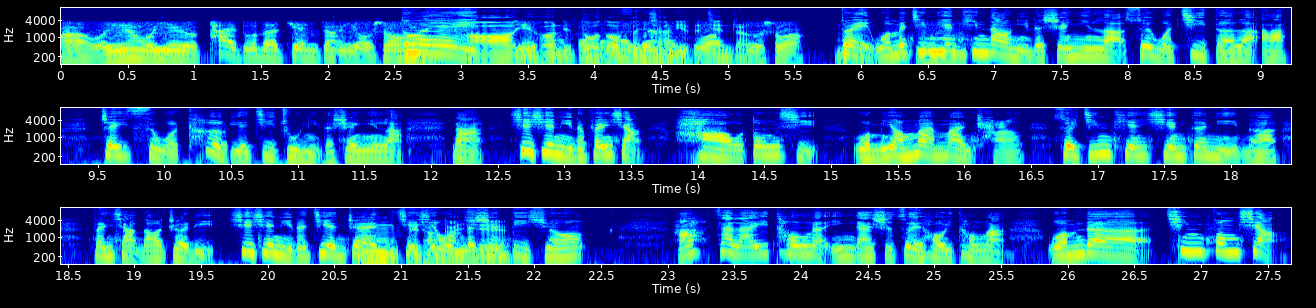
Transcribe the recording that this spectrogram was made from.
好，我因为我也有太多的见证，有时候对好，以后你多多分享你的见证。就是说，对，我们今天听到你的声音了，所以我记得了啊。这一次我特别记住你的声音了。那谢谢你的分享，好东西我们要慢慢尝。所以今天先跟你呢分享到这里，谢谢你的见证，谢谢我们的生弟兄。好，再来一通呢，应该是最后一通啊。我们的清风笑，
